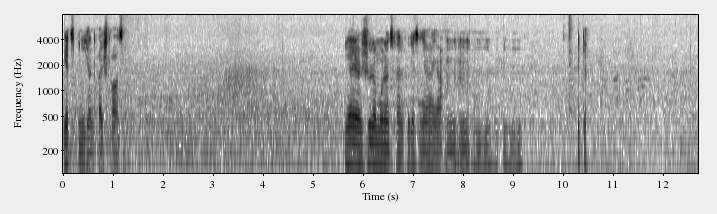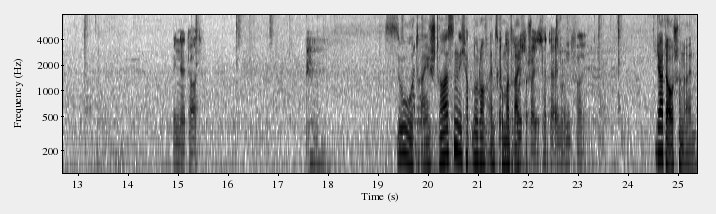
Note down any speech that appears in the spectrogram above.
Jetzt bin ich an drei Straßen. Ja, ja, Schülermonatskarte vergessen. Ja, ja. Mm, mm, mm, mm, mm, mm. Bitte. In der Tat. So, drei Straßen. Ich habe nur noch 1,3 Furchtbar, Jetzt Verspätung. hat er einen Unfall. Der hatte auch schon einen.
